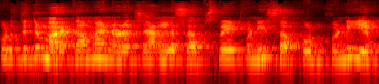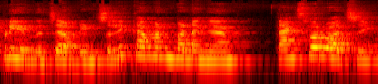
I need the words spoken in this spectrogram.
கொடுத்துட்டு மறக்காமல் என்னோட சேனலை சப்ஸ்கிரைப் பண்ணி சப்போர்ட் பண்ணி எப்படி இருந்துச்சு அப்படின்னு சொல்லி கமெண்ட் பண்ணுங்கள் தேங்க்ஸ் ஃபார் வாட்சிங்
